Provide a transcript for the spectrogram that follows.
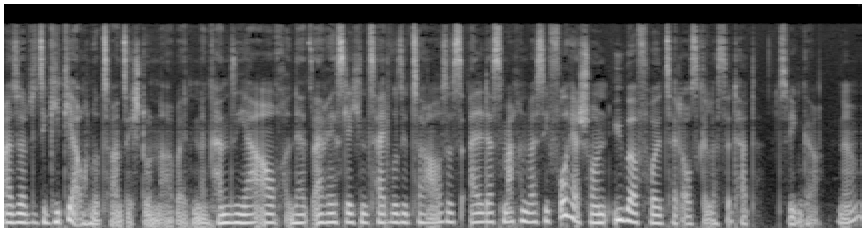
Also sie geht ja auch nur 20 Stunden arbeiten. Dann kann sie ja auch in der restlichen Zeit, wo sie zu Hause ist, all das machen, was sie vorher schon über Vollzeit ausgelastet hat. Zwinker. Ne?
